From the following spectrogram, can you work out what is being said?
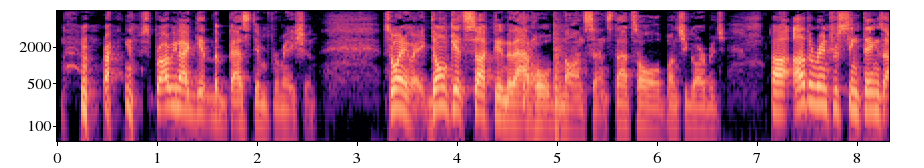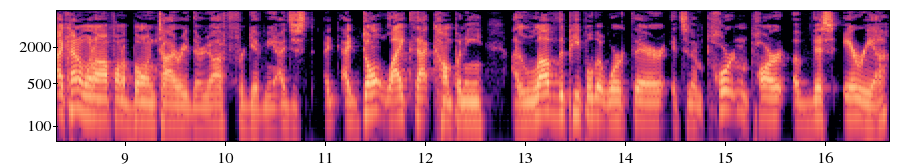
right? It's probably not getting the best information. So anyway, don't get sucked into that whole nonsense. That's all a bunch of garbage. Uh, other interesting things. I kind of went off on a Boeing tirade there. You'll have to forgive me. I just I, I don't like that company. I love the people that work there. It's an important part of this area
